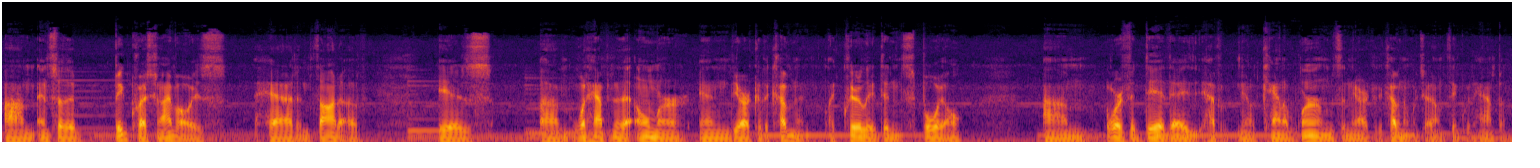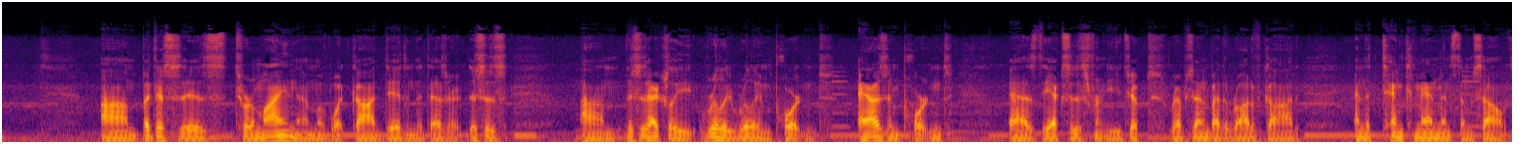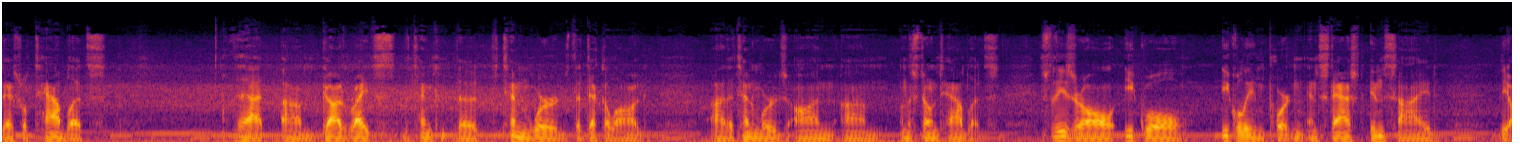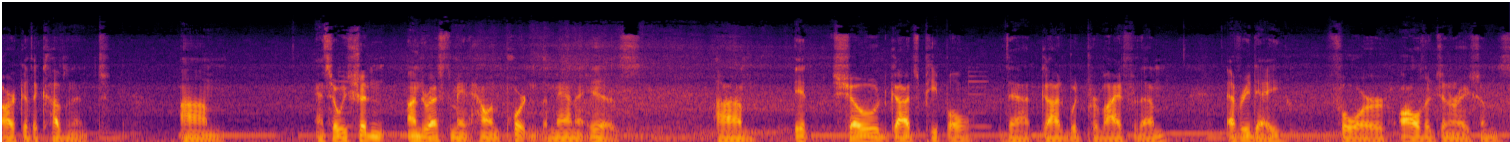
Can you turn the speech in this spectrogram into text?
Um, and so the big question I've always had and thought of is um, what happened to that omer in the Ark of the Covenant? Like clearly it didn't spoil, um, or if it did, they have you know a can of worms in the Ark of the Covenant, which I don't think would happen. Um, but this is to remind them of what God did in the desert. This is um, this is actually really really important, as important as the Exodus from Egypt, represented by the rod of God, and the Ten Commandments themselves, the actual tablets that um, God writes the ten the ten words, the Decalogue, uh, the ten words on um, on the stone tablets. So these are all equal, equally important and stashed inside the Ark of the Covenant. Um, and so we shouldn't underestimate how important the manna is. Um, it showed God's people that God would provide for them every day for all their generations.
